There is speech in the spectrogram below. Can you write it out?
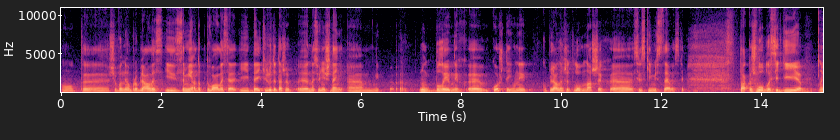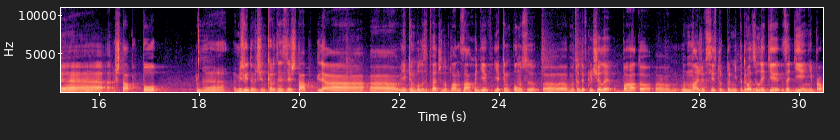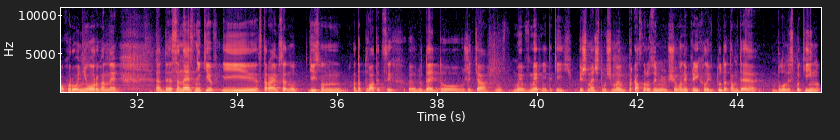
От, е, щоб вони оброблялись і самі адаптувалися. І деякі люди навіть на сьогоднішній день е, е, ну, були в них е, кошти, і вони купляли житло в наших е, сільській місцевості. Також в області діє е, штаб по е, міжвідомчий координаційний штаб, для е, яким було затверджено план заходів, яким повністю е, ми туди включили багато, ну майже всі структурні підрозділи, які задіяні правоохоронні органи. ДСНСників і стараємося ну, дійсно адаптувати цих людей до життя ну, ми в мирній такій більш-менш, тому що ми прекрасно розуміємо, що вони приїхали відтуди, там, де було неспокійно.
